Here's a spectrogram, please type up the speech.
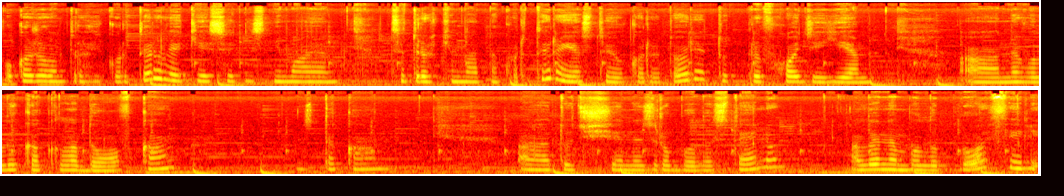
Покажу вам трохи квартиру, в якій я сьогодні знімаю. Це трьохкімнатна квартира. Я стою в коридорі. Тут при вході є невелика кладовка. Ось така. Тут ще не зробили стелю, але набули профіль,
